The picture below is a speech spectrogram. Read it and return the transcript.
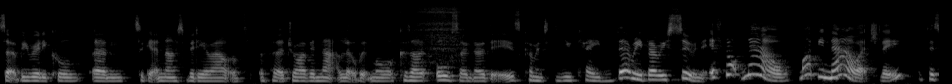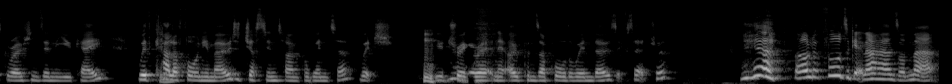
So it'd be really cool um, to get a nice video out of, of her driving that a little bit more because I also know that it is coming to the UK very, very soon. If not now, might be now actually. The Fisker Ocean's in the UK with California yeah. mode just in time for winter, which hmm. you trigger it and it opens up all the windows, etc. Yeah, I'll look forward to getting our hands on that.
